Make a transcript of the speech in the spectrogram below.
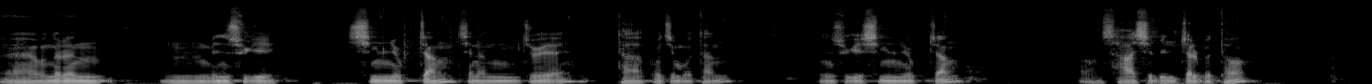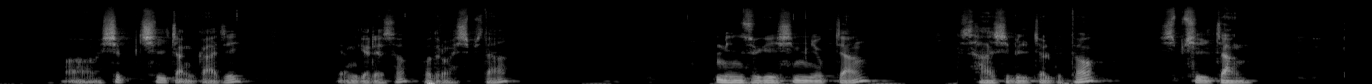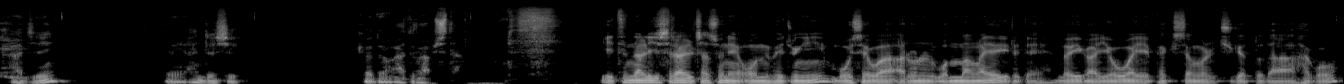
예, 오늘은 음, 민수기 16장 지난주에 다 보지 못한 민수기 16장 41절부터 17장까지 연결해서 보도록 하십시다. 민수기 16장 41절부터 17장까지 한 절씩 교도록 하도록 합시다. 이튿날 이스라엘 자손의 온 회중이 모세와 아론을 원망하여 이르되 너희가 여호와의 백성을 죽였도다 하고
